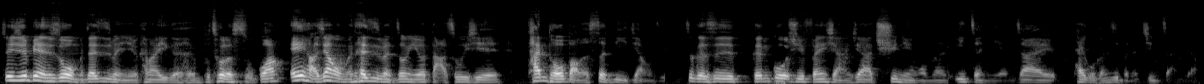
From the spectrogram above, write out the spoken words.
所以就变成说，我们在日本也有看到一个很不错的曙光，哎，好像我们在日本终于有打出一些滩头堡的胜利这样子。这个是跟过去分享一下去年我们一整年在泰国跟日本的进展这样。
